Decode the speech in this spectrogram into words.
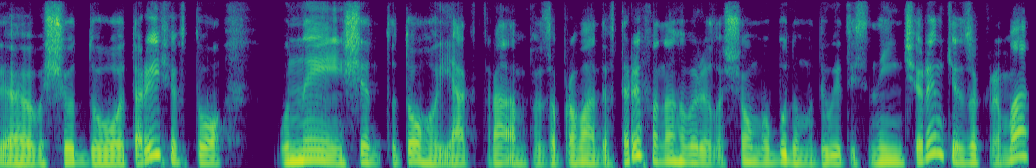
е, щодо тарифів, то у неї ще до того, як Трамп запровадив тариф, вона говорила, що ми будемо дивитися на інші ринки, зокрема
